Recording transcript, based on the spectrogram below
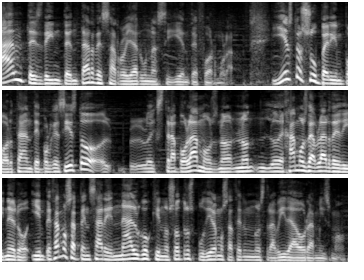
antes de intentar desarrollar una siguiente fórmula. Y esto es súper importante porque si esto lo extrapolamos, ¿no? no lo dejamos de hablar de dinero y empezamos a pensar en algo que nosotros pudiéramos hacer en nuestra vida ahora mismo.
